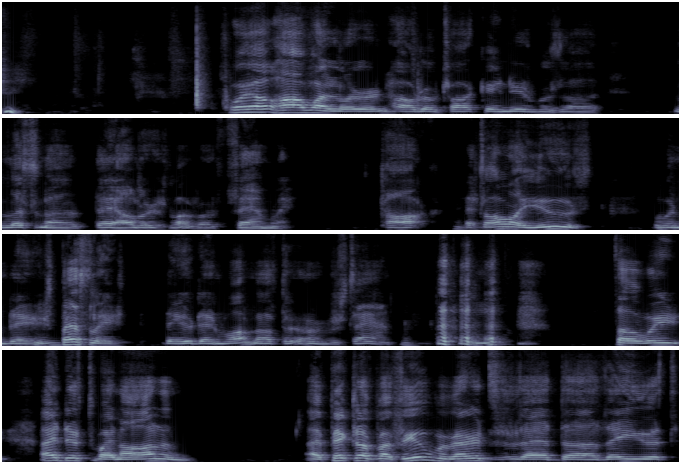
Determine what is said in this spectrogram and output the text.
well, how I learned how to talk Indian was uh, listen to the elders, of family talk that's all I used when they, mm-hmm. especially they didn't want enough to understand. Mm-hmm. so we, I just went on and I picked up a few words that uh, they used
